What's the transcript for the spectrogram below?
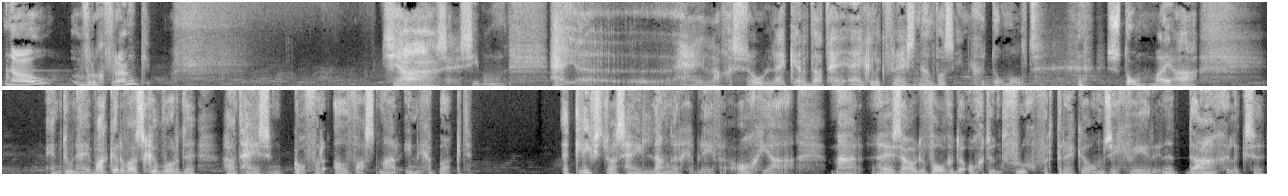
Nou, vroeg Frank. Ja, zei Simon. Hij, uh, hij lag zo lekker dat hij eigenlijk vrij snel was ingedommeld. Stom, maar ja. En toen hij wakker was geworden, had hij zijn koffer alvast maar ingepakt. Het liefst was hij langer gebleven, och ja, maar hij zou de volgende ochtend vroeg vertrekken om zich weer in het dagelijkse,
